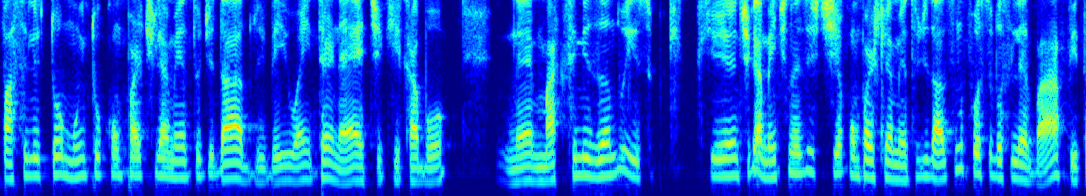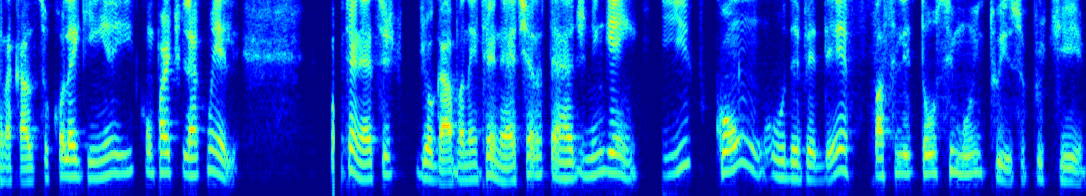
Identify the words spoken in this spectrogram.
facilitou muito o compartilhamento de dados e veio a internet que acabou né, maximizando isso, porque que antigamente não existia compartilhamento de dados se não fosse você levar a fita na casa do seu coleguinha e compartilhar com ele. A internet se jogava na internet era terra de ninguém. E com o DVD facilitou-se muito isso, porque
